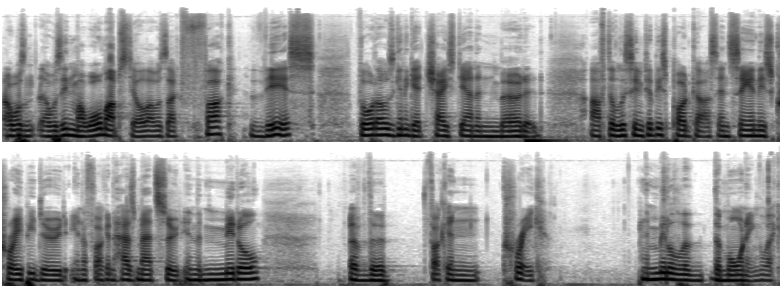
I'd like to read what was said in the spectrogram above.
I wasn't, I was in my warm up still. I was like, fuck this. Thought I was going to get chased down and murdered after listening to this podcast and seeing this creepy dude in a fucking hazmat suit in the middle of the fucking creek in the middle of the morning, like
